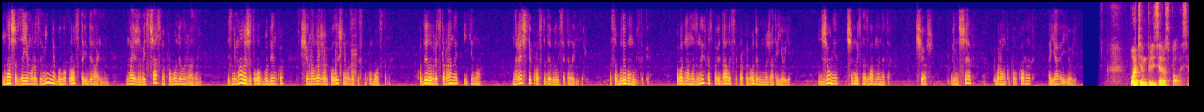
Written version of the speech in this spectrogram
Наше взаєморозуміння було просто ідеальним. Майже весь час ми проводили разом. Знімали житло в будинку, що належав колишньому захиснику Бостона. Ходили в ресторани і кіно. Нарешті просто дивилися телевізор. Особливо мультики. В одному з них розповідалося про пригоди ведмежати Йої. Джоні чомусь назвав мене так. Що ж, він шеф, Бронко полковник, а я Йої. Потім трійця розпалася.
